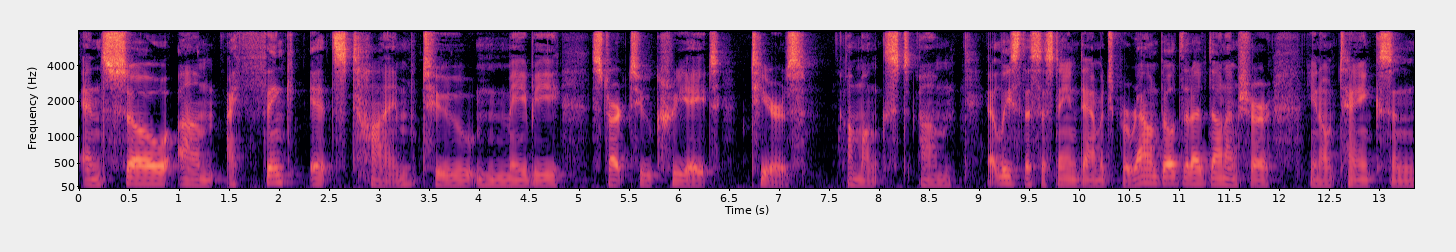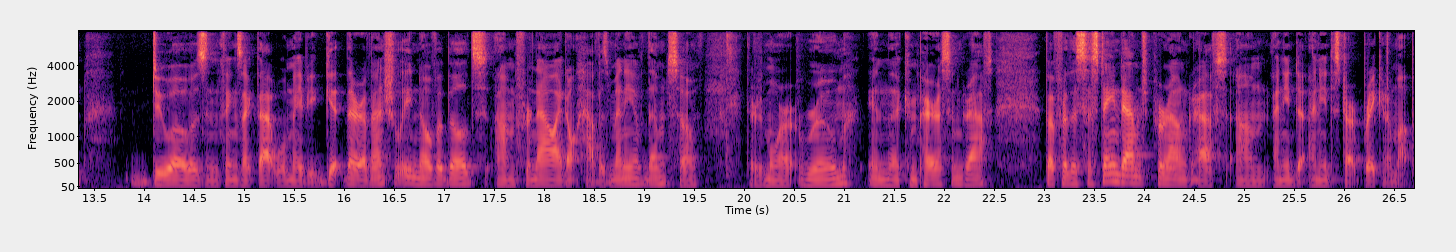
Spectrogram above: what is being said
and so um, I think it's time to maybe start to create tiers amongst um, at least the sustained damage per round builds that I've done. I'm sure, you know, tanks and duos and things like that will maybe get there eventually. Nova builds. Um, for now, I don't have as many of them, so there's more room in the comparison graphs. But for the sustained damage per round graphs, um, I need to I need to start breaking them up.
